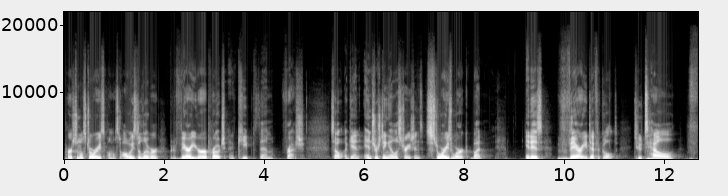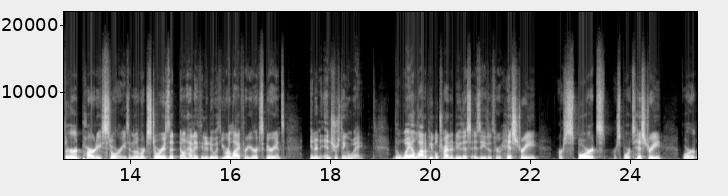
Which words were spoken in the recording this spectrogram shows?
Personal stories almost always deliver, but vary your approach and keep them fresh. So, again, interesting illustrations, stories work, but it is very difficult to tell third party stories. In other words, stories that don't have anything to do with your life or your experience in an interesting way. The way a lot of people try to do this is either through history or sports or sports history or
